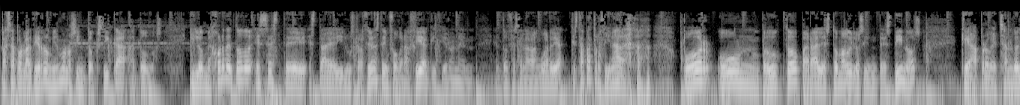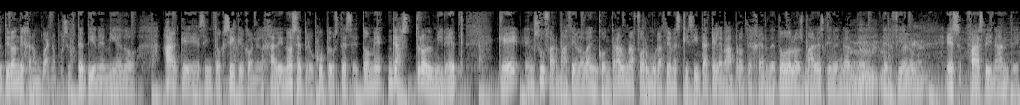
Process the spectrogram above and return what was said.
Pasa por la Tierra, lo mismo nos intoxica a todos. Y lo mejor de todo es este, esta ilustración, esta infografía que hicieron en, entonces en la vanguardia, que está patrocinada por un producto para el estómago y los intestinos, que aprovechando el tirón dijeron, bueno, pues si usted tiene miedo a que se intoxique con el Halley, no se preocupe, usted se tome Gastrol Miret, que en su farmacia lo va a encontrar una formulación exquisita que le va a proteger de todos los males que vengan del, cielo. Es fascinante.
